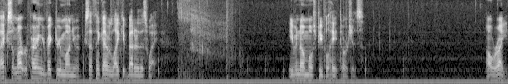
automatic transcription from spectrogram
Vechs, I'm not repairing your victory monument because I think I would like it better this way. Even though most people hate torches. Alright.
